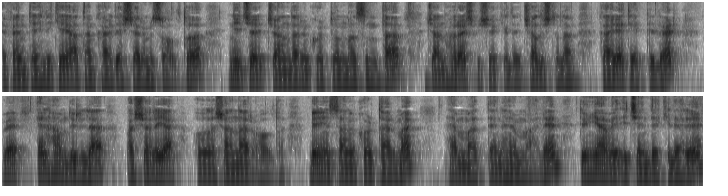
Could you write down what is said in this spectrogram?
efendim tehlikeye atan kardeşlerimiz oldu. Nice canların kurtulmasında canhıraş bir şekilde çalıştılar, gayret ettiler ve elhamdülillah başarıya ulaşanlar oldu. Bir insanı kurtarmak hem madden hem manen dünya ve içindekileri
